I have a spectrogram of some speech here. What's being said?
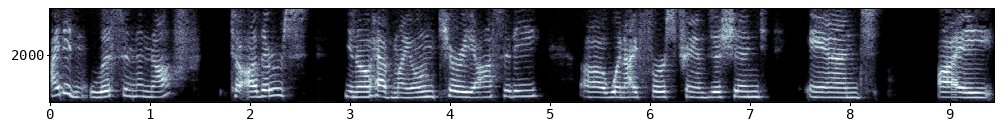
I didn't listen enough to others, you know, have my own curiosity uh, when I first transitioned. And I,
